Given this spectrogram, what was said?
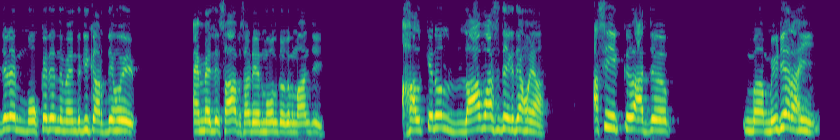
ਜਿਹੜੇ ਮੌਕੇ ਦੇ ਨੁਮਾਇੰਦਗੀ ਕਰਦੇ ਹੋਏ ਐਮਐਲਏ ਸਾਹਿਬ, ਸਾਡੇ ਅਨਮੋਲ ਗਗਨ ਮਾਨ ਜੀ, ਹਲਕੇ ਨੂੰ ਲਾਭਵਰਸ ਦੇਖਦਿਆਂ ਹੋਇਆਂ ਅਸੀਂ ਇੱਕ ਅੱਜ ਮੀਡੀਆ ਰਾਹੀਂ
